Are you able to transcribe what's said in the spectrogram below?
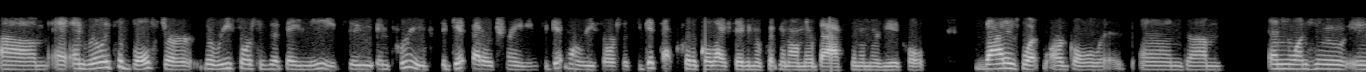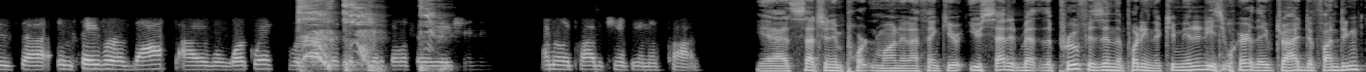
um, and, and, really to bolster the resources that they need to improve, to get better training, to get more resources, to get that critical life saving equipment on their backs and in their vehicles. That is what our goal is. And um, anyone who is uh, in favor of that, I will work with, regardless of political affiliation. I'm really proud to champion this cause. Yeah, it's such an important one, and I think you you said it. But the proof is in the pudding. The communities where they've tried defunding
